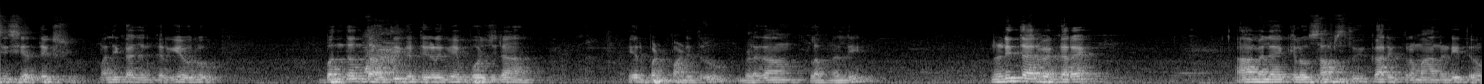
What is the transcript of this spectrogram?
ಸಿ ಸಿ ಅಧ್ಯಕ್ಷರು ಮಲ್ಲಿಕಾರ್ಜುನ್ ಖರ್ಗೆ ಅವರು ಬಂದಂಥ ಅತಿಥಿಗಳಿಗೆ ಭೋಜನ ಏರ್ಪಾಡು ಮಾಡಿದರು ಬೆಳಗಾಂ ಕ್ಲಬ್ನಲ್ಲಿ. ನಡೀತಾ ಇರ್ಬೇಕಾದ್ರೆ ಆಮೇಲೆ ಕೆಲವು ಸಾಂಸ್ಕೃತಿಕ ಕಾರ್ಯಕ್ರಮ, ನಡೀತಿರೋ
